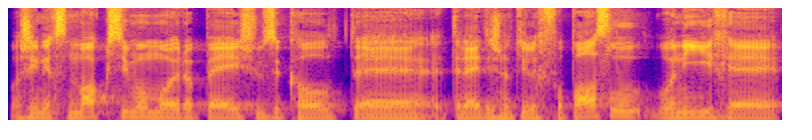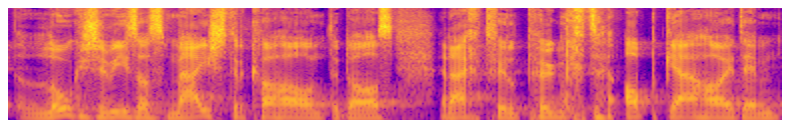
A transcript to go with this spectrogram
Wahrscheinlich das Maximum europäisch rausgeholt. Äh, der Rede ist natürlich von Basel, wo ich äh, logischerweise als Meister hatte und das recht viele Punkte abgegeben habe in dem,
